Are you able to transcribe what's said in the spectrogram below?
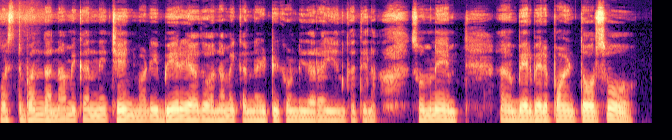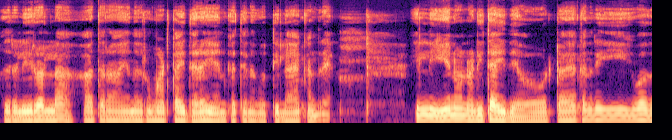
ಫಸ್ಟ್ ಬಂದು ಅನಾಮಿಕನ್ನೇ ಚೇಂಜ್ ಮಾಡಿ ಬೇರೆ ಯಾವುದೋ ಅನಾಮಿಕನ್ನ ಇಟ್ಟುಕೊಂಡಿದ್ದಾರೆ. ಏನು ಕಥೆನೋ? ಸುಮ್ಮನೆ ಬೇರೆ ಬೇರೆ ಪಾಯಿಂಟ್ ತೋರಿಸು, ಅದರಲ್ಲಿ ಇರೋಲ್ಲ, ಆ ಥರ ಏನಾದರೂ ಮಾಡ್ತಾ ಇದ್ದಾರೆ, ಏನು ಕಥೆನೋ ಗೊತ್ತಿಲ್ಲ. ಯಾಕಂದರೆ ಇಲ್ಲಿ ಏನೋ ನಡೀತಾ ಇದೆ ಒಟ್ಟು. ಯಾಕಂದರೆ ಇವಾಗ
